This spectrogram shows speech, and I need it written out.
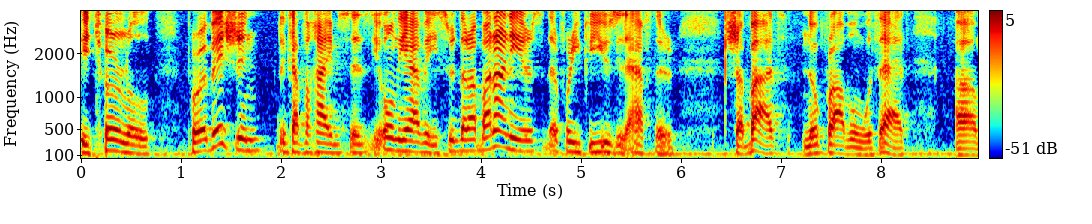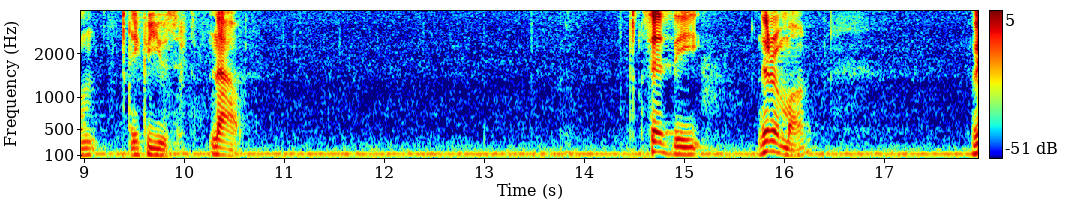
eternal prohibition. The Kaf HaChaim says you only have a Darabanan here, so therefore you could use it after Shabbat, no problem with that. Um, you could use it. Now, says the, the Ramah, how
